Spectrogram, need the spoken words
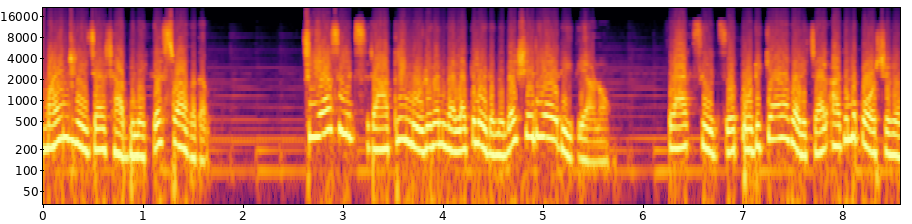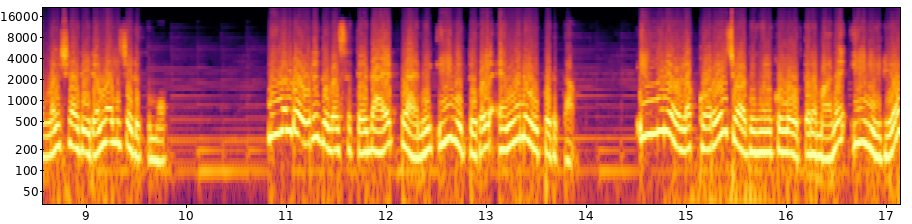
മൈൻഡ് റീചാർജ് ഹബിലേക്ക് സ്വാഗതം. ചിയ സീഡ്സ് രാത്രി മുഴുവൻ വെള്ളത്തിലിടുന്നത് ശരിയായ രീതിയാണോ? ഫ്ലാക്സ് സീഡ്സ് പൊടിക്കാതെ കഴിച്ചാൽ അതിന്റെ പോഷകങ്ങൾ ശരീരം വലിച്ചെടുക്കുമോ? നിങ്ങളുടെ ഒരു ദിവസത്തെ ഡയറ്റ് പ്ലാനിൽ ഈ വിത്തുകൾ എങ്ങനെ ഉൾപ്പെടുത്താം? ഇങ്ങനെയുള്ള കുറെ ചോദ്യങ്ങൾക്കുള്ള ഉത്തരമാണ് ഈ വീഡിയോ.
